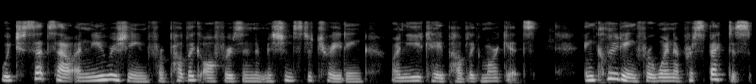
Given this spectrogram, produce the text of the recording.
which sets out a new regime for public offers and admissions to trading on UK public markets, including for when a prospectus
